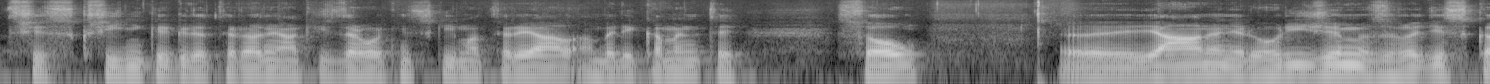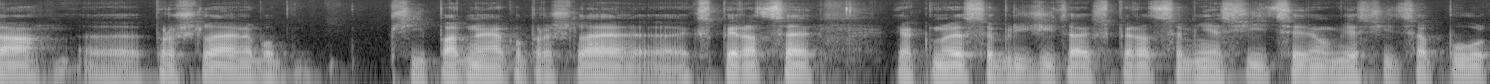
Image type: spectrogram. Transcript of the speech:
tři skříňky, kde teda nějaký zdravotnický materiál a medicamenty jsou. E, já na ně dohlížím z hlediska e, prošlé nebo případné jako prošlé e, expirace. Jakmile se blíží ta expirace měsíci nebo měsíc a půl,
